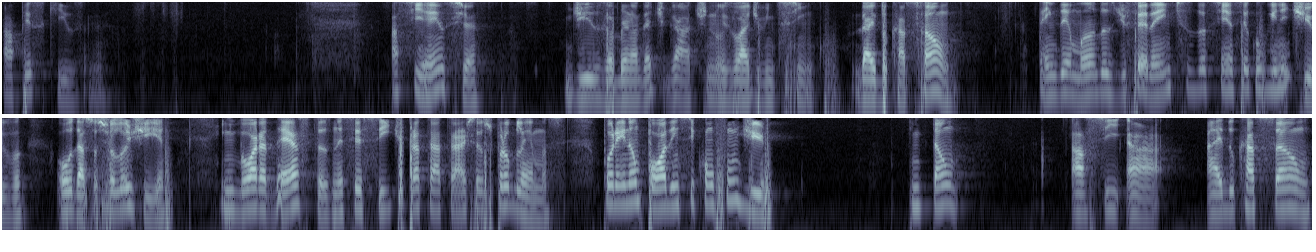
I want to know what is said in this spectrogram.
a pesquisa. Né? A ciência, diz a Bernadette Gatti no slide 25, da educação tem demandas diferentes da ciência cognitiva ou da sociologia, embora destas necessite para tratar seus problemas, porém não podem se confundir. Então, a, a, a educação,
